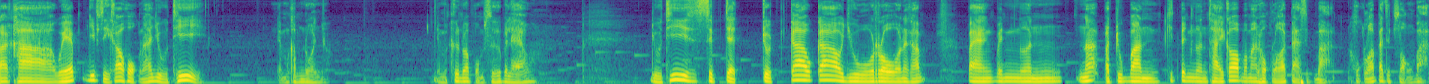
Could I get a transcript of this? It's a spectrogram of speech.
ราคาเวฟ2496 นะ อยู่ที่ เดี๋ยวมันคำนวณอยู่ เดี๋ยวมันขึ้นว่าผมซื้อไปแล้ว อยู่ที่ 17.99 ยูโรนะครับ ลงเป็นเงินณปัจจุบันคิดเป็นเงินไทยก็ประมาณ 680 บาท 682 บาท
